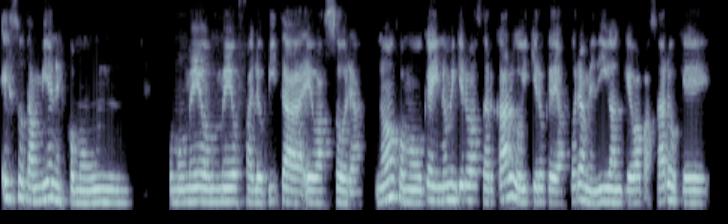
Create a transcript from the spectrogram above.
eso también es como un, como medio, medio falopita evasora, ¿no? Como, ok, no me quiero hacer cargo y quiero que de afuera me digan qué va a pasar o qué,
